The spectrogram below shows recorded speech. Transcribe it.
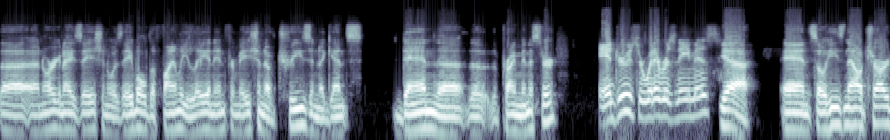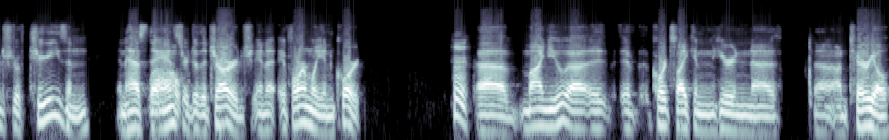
uh, an organization was able to finally lay an information of treason against Dan, the, the, the prime minister. andrews or whatever his name is Yeah. And so he's now charged with treason and has to Wow. answer to the charge in a, formally in court. Hmm. Uh, mind you, uh, if courts like in here in uh, uh, Ontario,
